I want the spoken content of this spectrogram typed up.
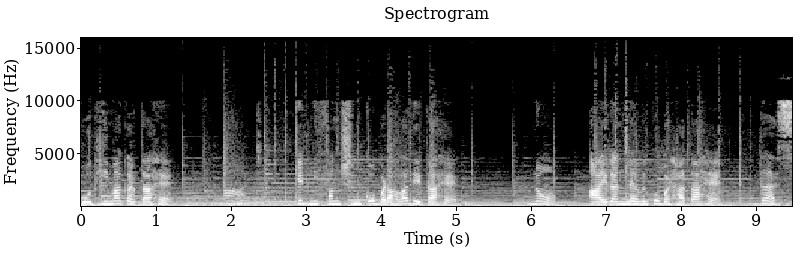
को धीमा करता है। आठ किडनी फ़ंक्शन को बढ़ावा देता है। नौ आयरन लेवल को बढ़ाता है। दस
